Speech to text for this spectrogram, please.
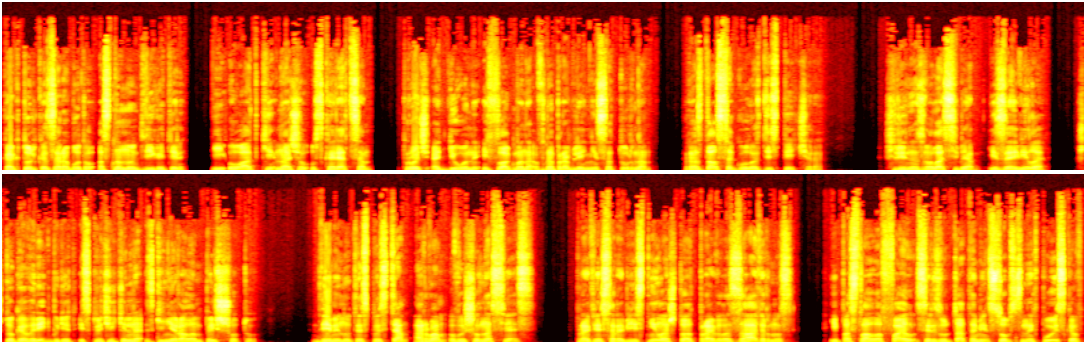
Как только заработал основной двигатель и Уатки начал ускоряться, прочь от Дионы и флагмана в направлении Сатурна, раздался голос диспетчера. Шри назвала себя и заявила, что говорить будет исключительно с генералом Пейшоту. Две минуты спустя Арвам вышел на связь. Профессор объяснила, что отправилась за Авернус и послала файл с результатами собственных поисков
